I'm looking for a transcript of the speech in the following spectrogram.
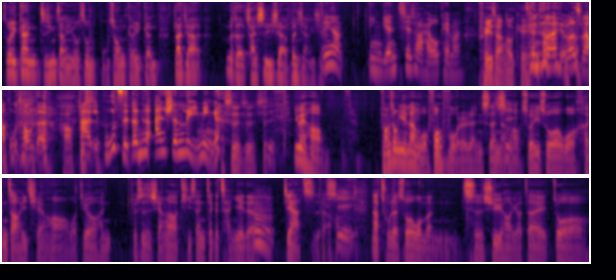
所以看执行长有什么补充，可以跟大家那个阐释一下，分享一下。执行长。引言介绍还 OK 吗？非常 OK。真的吗？有没有什么要补充的？好，啊五子登科，安身立命啊！是是是，因为哈，房仲业让我丰富我的人生了哈，所以说我很早以前哈，我就很就是想要提升这个产业的价值了哈。是。那除了说我们持续哈有在做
